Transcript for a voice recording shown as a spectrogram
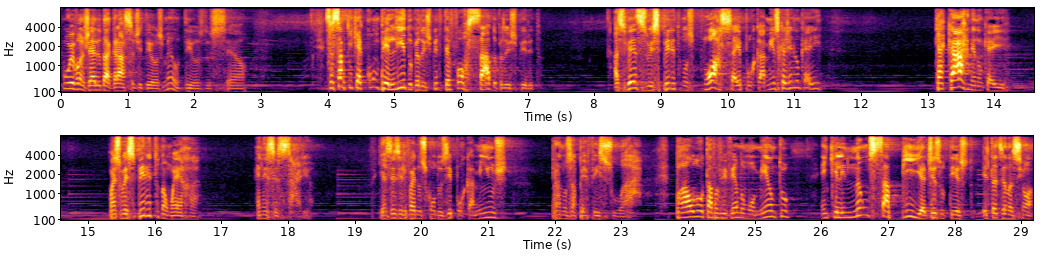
o Evangelho da graça de Deus. Meu Deus do céu. Você sabe o que é compelido pelo Espírito? É forçado pelo Espírito. Às vezes o Espírito nos força a ir por caminhos que a gente não quer ir, que a carne não quer ir, mas o Espírito não erra é necessário. E às vezes ele vai nos conduzir por caminhos para nos aperfeiçoar. Paulo estava vivendo um momento em que ele não sabia, diz o texto, ele está dizendo assim, ó,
